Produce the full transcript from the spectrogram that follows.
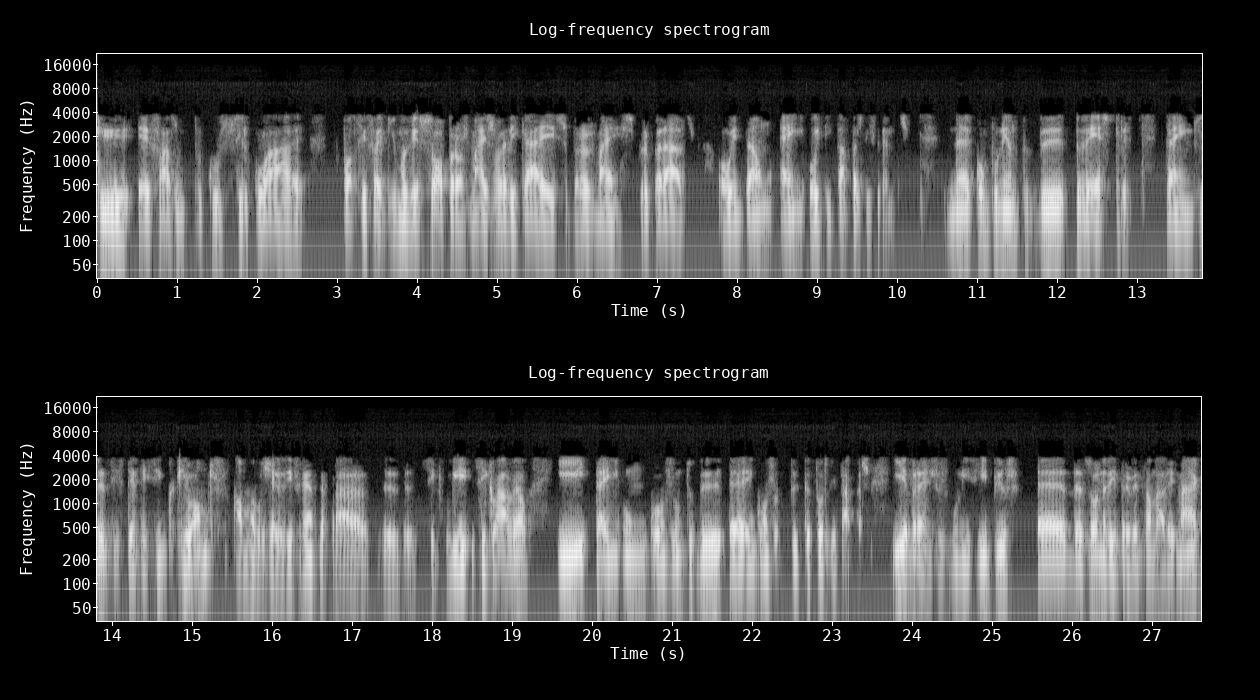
que eh, faz um percurso circular que pode ser feito de uma vez só para os mais radicais, para os mais preparados, ou então em oito etapas diferentes. Na componente de pedestre, tem 275 km, há uma ligeira diferença para de, de ciclável, e tem um conjunto de, uh, em conjunto de 14 etapas. E abrange os municípios uh, da zona de intervenção da Adrimag,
